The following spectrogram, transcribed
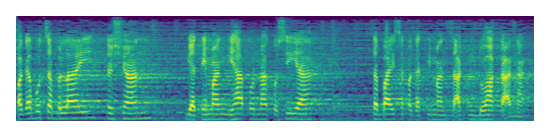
Pag-abot sa balay, Christian, giatiman gihapon nako siya sabay sa pagatiman sa akong duha ka anak.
